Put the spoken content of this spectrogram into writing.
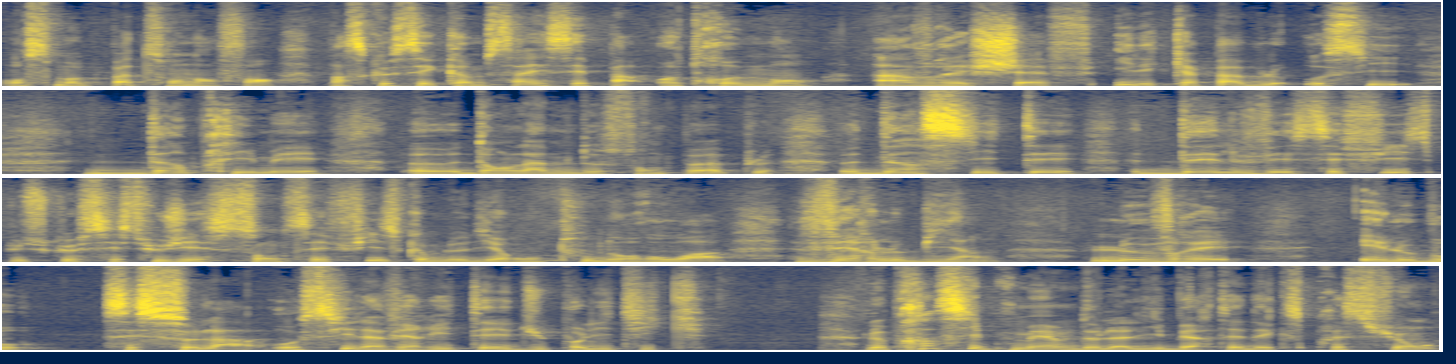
on se moque pas de son enfant parce que c'est comme ça et c'est pas autrement un vrai chef. Il est capable aussi d'imprimer dans l'âme de son peuple, d'inciter d'élever ses fils, puisque ces sujets sont ses fils, comme le diront tous nos rois, vers le bien, le vrai et le beau. C'est cela aussi la vérité du politique. Le principe même de la liberté d'expression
